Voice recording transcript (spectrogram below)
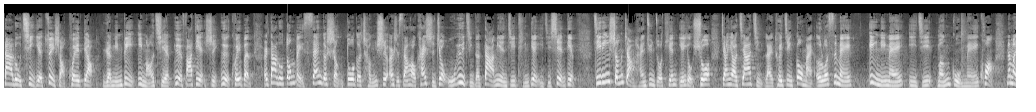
大陆企业最少亏掉人民币一毛钱，越发电是越亏本。而大陆东北三个省多个城市，二十三号开始就无预警的大面积停电以及限电。吉林省长韩俊昨天也有说，将要加紧来推进购买俄罗斯煤。印尼煤以及蒙古煤矿，那么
